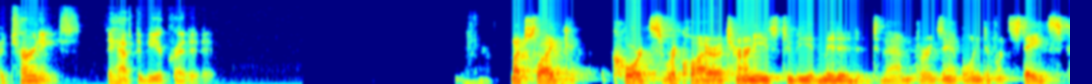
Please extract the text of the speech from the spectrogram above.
attorneys, they have to be accredited. Much like courts require attorneys to be admitted to them, for example, in different states,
